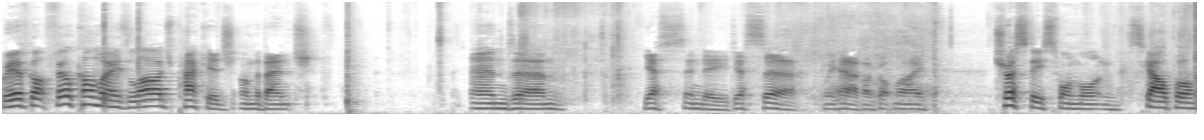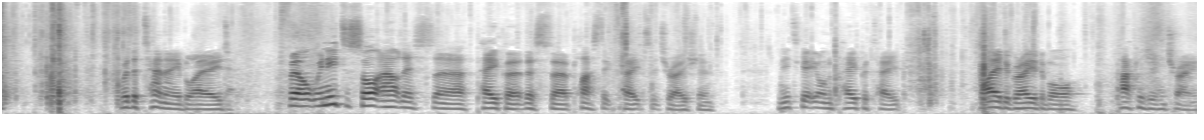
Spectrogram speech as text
we have got Phil Conway's large package on the bench, and um, yes, indeed, yes, sir, we have. I've got my trusty Swan Morton scalpel with a 10A blade. Phil, we need to sort out this uh, paper, this uh, plastic tape situation. We need to get you on a paper tape, biodegradable packaging train.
